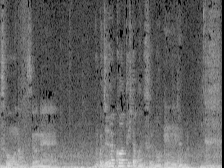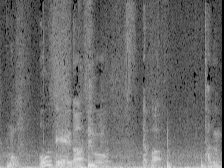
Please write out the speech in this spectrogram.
そうそうなんですよね。なんか時代変わってきた感じするなと思って。て、でも大手がそのやっぱ多分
